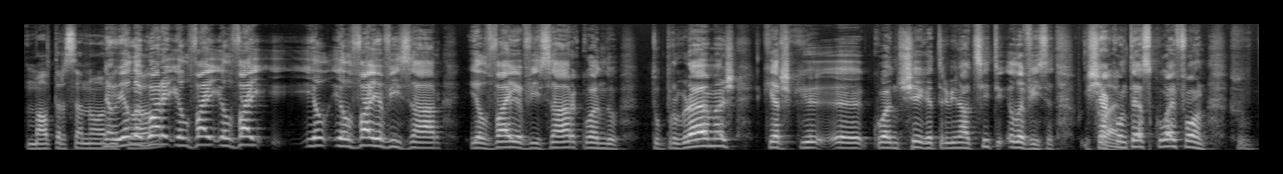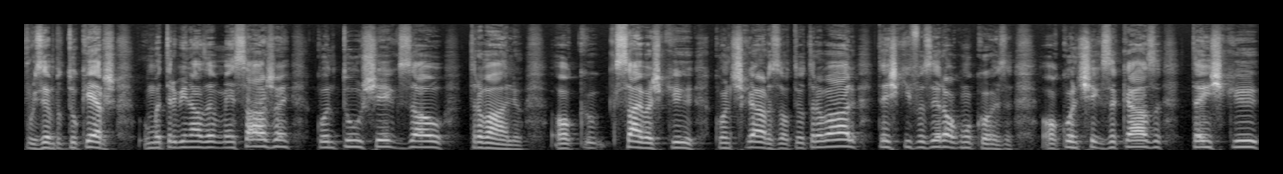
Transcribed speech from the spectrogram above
uma alteração não, não habitual. ele agora ele vai, ele vai ele, ele vai avisar, ele vai avisar quando tu programas, queres que uh, quando chega a determinado sítio, ele avisa. Isto claro. já acontece com o iPhone. Por exemplo, tu queres uma determinada mensagem quando tu chegues ao trabalho, ou que, que, saibas que quando chegares ao teu trabalho tens que ir fazer alguma coisa, ou quando chegues a casa tens que,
